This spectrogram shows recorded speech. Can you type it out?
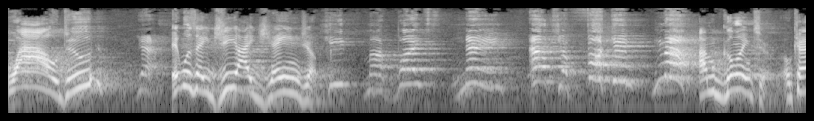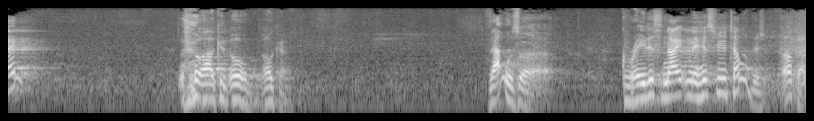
Wow, dude. Yes. It was a G.I. Jane joke. Keep my wife's name out your fucking mouth. I'm going to, okay? I could, oh, okay. That was a greatest night in the history of television. Okay.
